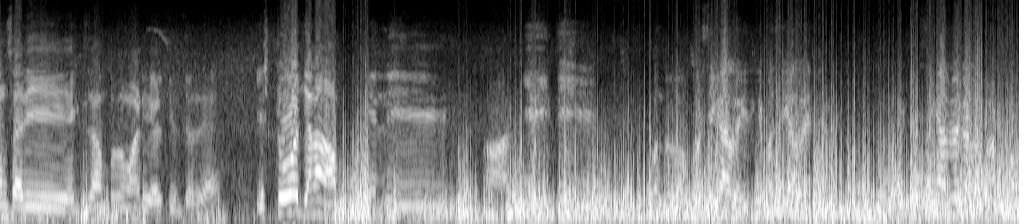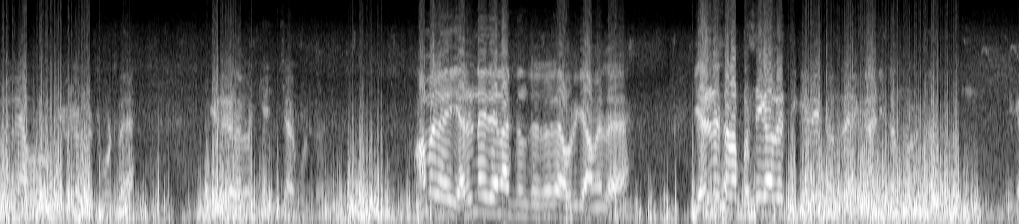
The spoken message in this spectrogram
ಒಂದ್ಸಾರಿ ಎಕ್ಸಾಂಪಲ್ ಮಾಡಿ ಹೇಳ್ತೀವಿ ಅಂತ ಹೇಳಿದ್ರೆ ಎಷ್ಟೋ ಜನ ಭೂಮಿಯಲ್ಲಿ ಈ ರೀತಿ ಒಂದು ಬಸಿಗಾಲುವೆ ಇದಕ್ಕೆ ಬಸಿಗಾಲುವೆ ಅಂತ ಹೇಳ್ಬಿಟ್ಟು ಮಾಡ್ಕೊಂಡ್ಮೇಲೆ ಅವರು ಗಿಡಗಳು ಬಿಟ್ಬಿಟ್ರೆ ಗಿಡಗಳೆಲ್ಲ ಕೆಂಚಾಗ್ಬಿಡ್ತವೆ ಆಮೇಲೆ ಎರಡನೇದು ಏನಾಗ್ತದೆ ಅಂತ ಹೇಳಿದ್ರೆ ಅವ್ರಿಗೆ ಆಮೇಲೆ ಎರಡನೇ ಸಲ ಬಸಿಗಾಲುವೆ ತೆಗಿಬೇಕಂದ್ರೆ ಗಾಡಿ ತಗೊಂಡ್ಬಿಡ್ತಾರೆ ಈಗ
